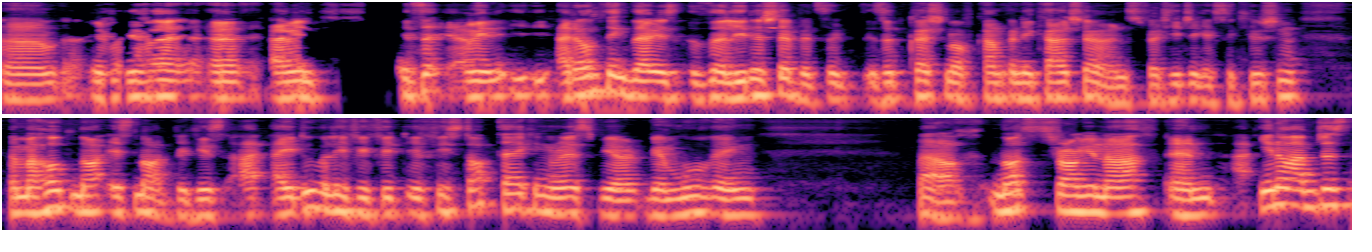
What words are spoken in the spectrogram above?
Um, if, if I, uh, I mean, it's. A, I mean, I don't think there is the leadership. It's a, it's a question of company culture and strategic execution. And my hope not is not because I, I do believe if we, if we stop taking risks, we are we are moving well, not strong enough. And you know, I'm just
